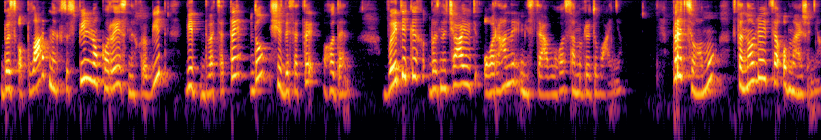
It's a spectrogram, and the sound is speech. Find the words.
безоплатних суспільно корисних робіт від 20 до 60 годин, вид яких визначають органи місцевого самоврядування. При цьому встановлюються обмеження.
